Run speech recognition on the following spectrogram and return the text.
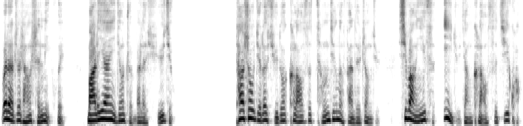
为了这场审理会，玛丽安已经准备了许久。他收集了许多克劳斯曾经的犯罪证据，希望以此一举将克劳斯击垮。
